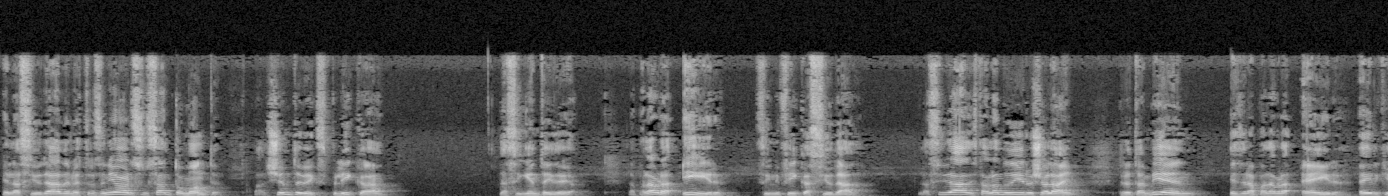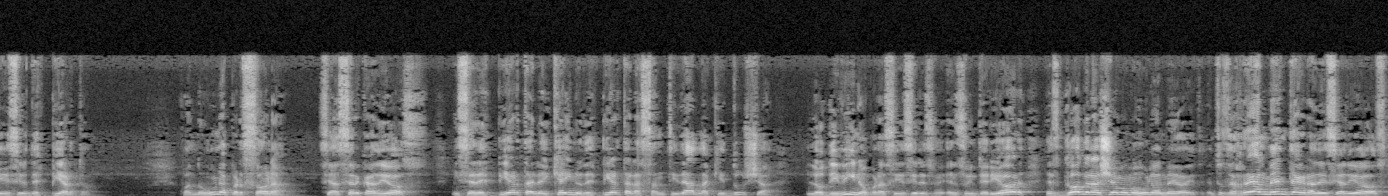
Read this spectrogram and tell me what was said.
En la ciudad de nuestro Señor, su santo monte. Shem explica la siguiente idea. La palabra ir significa ciudad. La ciudad está hablando de Jerusalén, pero también es de la palabra eir. Eir quiere decir despierto. Cuando una persona se acerca a Dios y se despierta el Eikeinu, despierta la santidad, la kedusha, lo divino, por así decir, en su interior, es God Entonces realmente agradece a Dios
